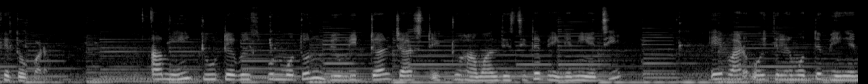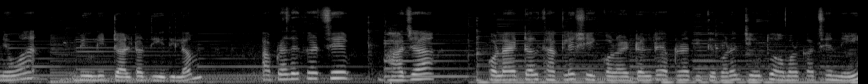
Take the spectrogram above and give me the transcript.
থেতো করা। আমি টু টেবিল স্পুন মতন বিউলির ডাল জাস্ট একটু হামাল দিস্তিতে ভেঙে নিয়েছি। এবার ওই তেলের মধ্যে ভেঙে নেওয়া বিউলির ডালটা দিয়ে দিলাম। আপনাদের কাছে ভাজা কলাইয়ের ডাল থাকলে সেই কলাইয়ের ডালটাই আপনারা দিতে পারেন, যেহেতু আমার কাছে নেই,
